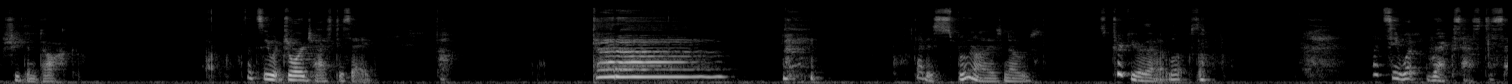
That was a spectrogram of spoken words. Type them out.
she can talk. Let's see what George has to say. Ta-da! Got his spoon on his nose. It's trickier than it looks. Let's see what Rex has to say.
